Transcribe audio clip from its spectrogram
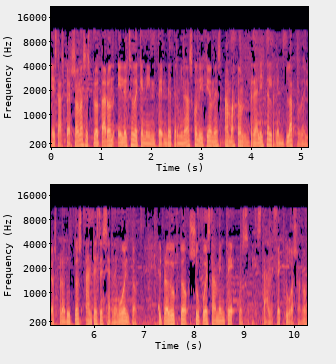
Estas personas explotaron el hecho de que en determinadas condiciones Amazon realiza el reemplazo de los productos antes de ser devuelto. El producto supuestamente pues está defectuoso, ¿no?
